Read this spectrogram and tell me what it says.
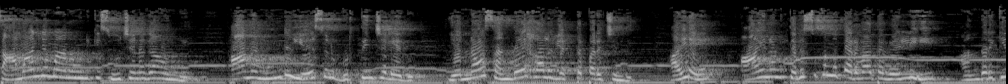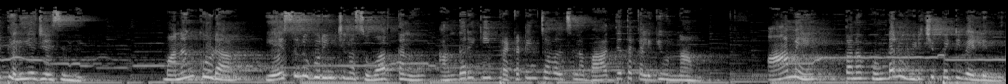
సామాన్య మానవునికి సూచనగా ఉంది. ఆమె ముందు యేసును గుర్తించలేదు. ఎన్నో సందేహాలు వ్యక్తపరిచింది. అయే ఆయనను తెలుసుకున్న తర్వాత వెళ్ళి అందరికీ తెలియజేసింది. మనం కూడా యేసును గురించిన సువార్తను అందరికీ ప్రకటించవలసిన బాధ్యత కలిగి ఉన్నాము ఆమె తన కుండను విడిచిపెట్టి వెళ్ళింది.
